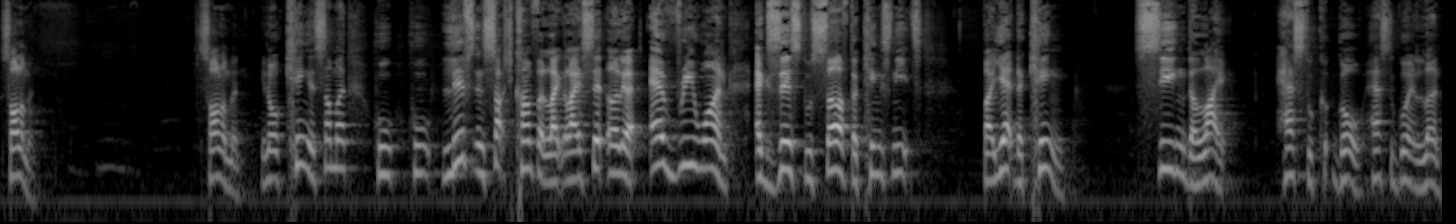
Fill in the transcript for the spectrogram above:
Solomon. Solomon. You know, king is someone who, who lives in such comfort. Like, like I said earlier, everyone exists to serve the king's needs. But yet the king, seeing the light, has to go, has to go and learn.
